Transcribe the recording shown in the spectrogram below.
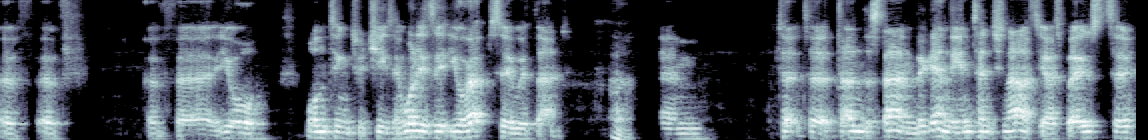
of of of uh, your wanting to achieve something? What is it you're up to with that? Uh. Um, to, to, to understand again the intentionality, I suppose, to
